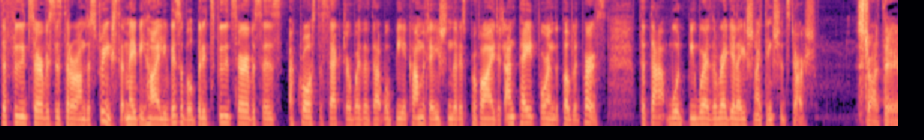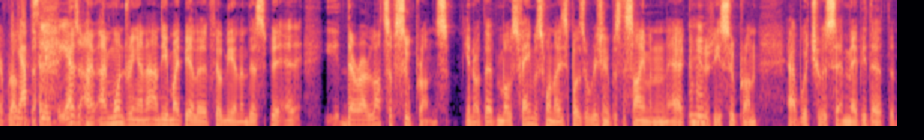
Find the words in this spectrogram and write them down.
the food services that are on the street that may be highly visible, but it's food services across the sector, whether that will be accommodation that is provided and paid for in the public purse, that that would be where the regulation, I think, should start start there rather yeah, absolutely because yeah. I'm wondering and Andi you might be able to fill me in on this uh, there are lots of soup runs you know, the most famous one, I suppose, originally was the Simon uh, mm-hmm. Community mm-hmm. Soup Run, uh, which was maybe the, the,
